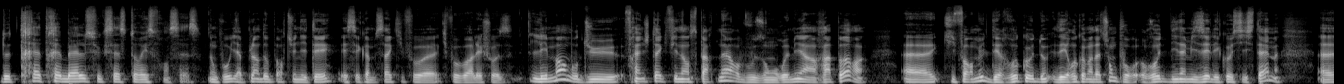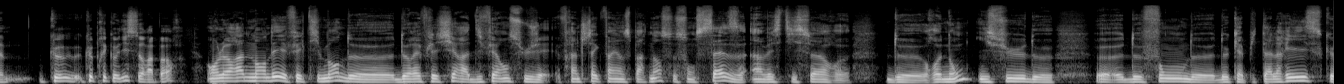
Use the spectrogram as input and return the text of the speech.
de très très belles success stories françaises. Donc vous, il y a plein d'opportunités et c'est comme ça qu'il faut, euh, qu'il faut voir les choses. Les membres du French Tech Finance Partner vous ont remis un rapport euh, qui formule des, reco des, recommandations pour redynamiser l'écosystème. Euh, que, préconise ce rapport? On leur a demandé effectivement de, réfléchir à différents sujets. French Tech Finance Partners, ce sont 16 investisseurs euh, de renom, issus de, fonds de, capital risque,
